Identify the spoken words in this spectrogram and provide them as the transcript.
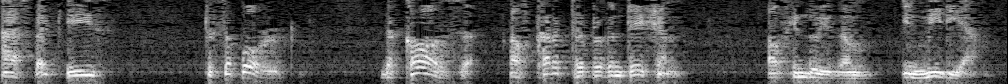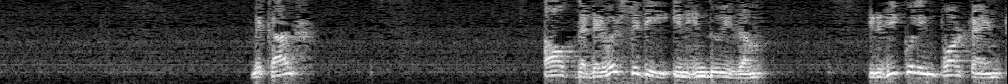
aspect is to support the cause of correct representation of Hinduism in media. Because of the diversity in Hinduism, it is equally important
